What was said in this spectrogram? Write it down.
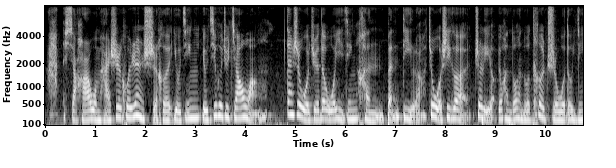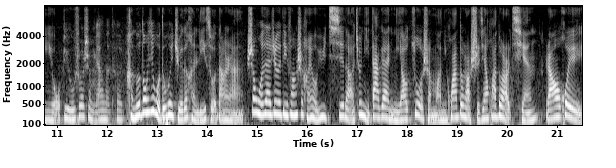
孩小孩儿，我们还是会认识和有经有机会去交往。但是我觉得我已经很本地了，就我是一个这里有很多很多特质，我都已经有。比如说什么样的特质？很多东西我都会觉得很理所当然。生活在这个地方是很有预期的，就你大概你要做什么，你花多少时间，花多少钱，然后会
